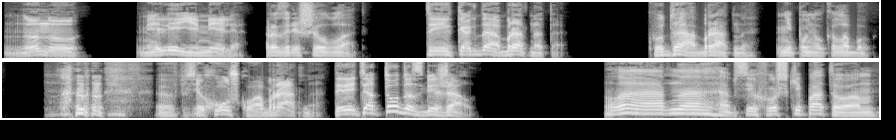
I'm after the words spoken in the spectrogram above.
Ну-ну, мели Емеля, разрешил Влад. Ты когда обратно-то? Куда обратно? Не понял Колобок. В психушку обратно. Ты ведь оттуда сбежал. Ладно, о психушке потом.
